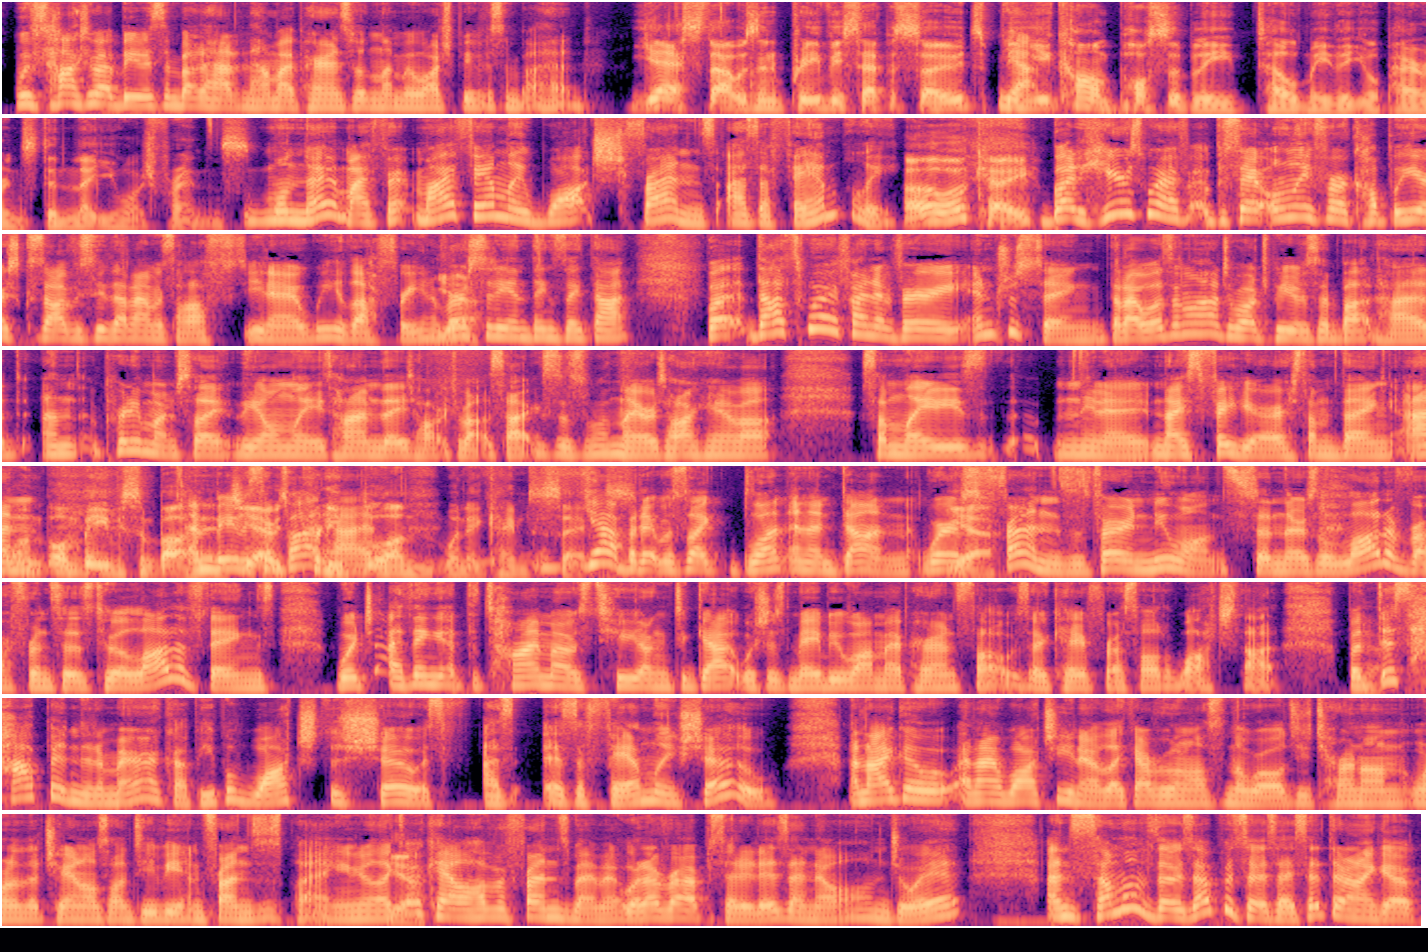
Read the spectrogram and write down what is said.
we've talked about Beavis and Butthead and how my parents wouldn't let me watch Beavis and Butthead. Yes, that was in a previous episode. But Yeah. You can't possibly tell me that your parents didn't let you watch Friends. Well, no, my fa- my family watched Friends as a family. Oh, okay. But here's where I've say only for a couple years because obviously then I was off. You know, we left for university and things like that. But that's where I find it very interesting that I wasn't allowed to watch Beavis and Butthead, and pretty much like the only time they talked about sex is when they were talking about some lady's, you know, nice figure or something. And on, on Beavis and Butthead. and Beavis yeah, and pretty blunt when it came to sex. yeah, but it was like blunt and then done. Whereas Yeah. Friends is very nuanced and there's a lot of references to a lot of things, which I think at the time I was too young to get, which is maybe why my parents thought it was okay for us all to watch that. But Yeah. this happened in America. People watched the show as, as as a family show. And I go and I watch, you know, like everyone else in the world, you turn on one of the channels on TV and Friends is playing. And you're like, Yeah. okay, I'll have a Friends moment. Whatever episode it is, I know I'll enjoy it. And some of those episodes, I sit there and I go,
